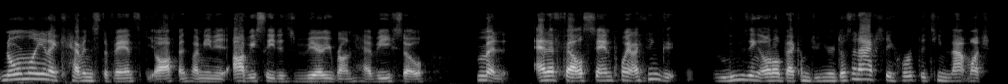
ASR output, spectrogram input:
normally in a Kevin Stefanski offense, I mean, it, obviously it is very run heavy. So from an NFL standpoint, I think losing Odell Beckham Jr. doesn't actually hurt the team that much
